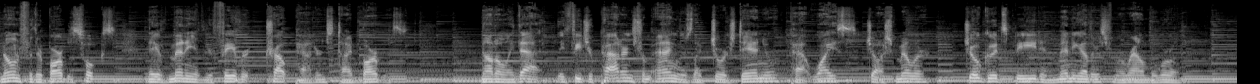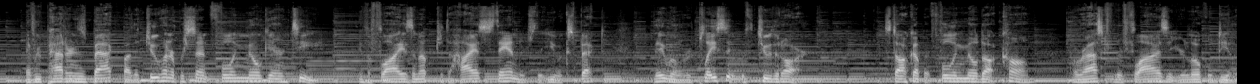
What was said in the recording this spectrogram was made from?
Known for their barbless hooks, they have many of your favorite trout patterns tied barbless. Not only that, they feature patterns from anglers like George Daniel, Pat Weiss, Josh Miller, Joe Goodspeed, and many others from around the world. Every pattern is backed by the 200% Fulling Mill guarantee. If a fly isn't up to the highest standards that you expect, they will replace it with two that are. Stock up at fullingmill.com or ask for their flies at your local dealer.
